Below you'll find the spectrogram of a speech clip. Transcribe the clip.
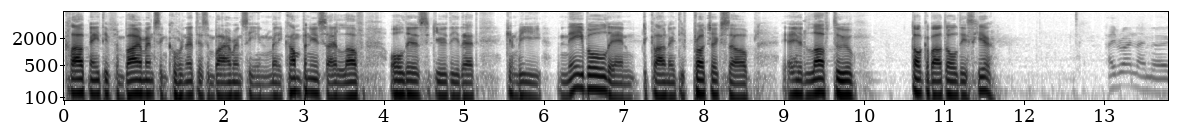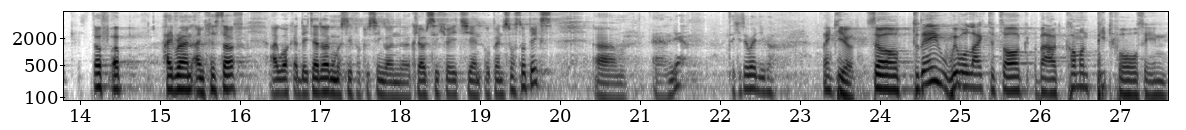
cloud native environments and Kubernetes environments in many companies. I love all the security that can be enabled and the cloud native projects. So I'd love to talk about all this here. Hi everyone, I'm uh, Christophe. Hi everyone, I'm Christophe. I work at Datadog, mostly focusing on uh, cloud security and open source topics. Um, and yeah, take it away, Diego. Thank you. So today we would like to talk about common pitfalls in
